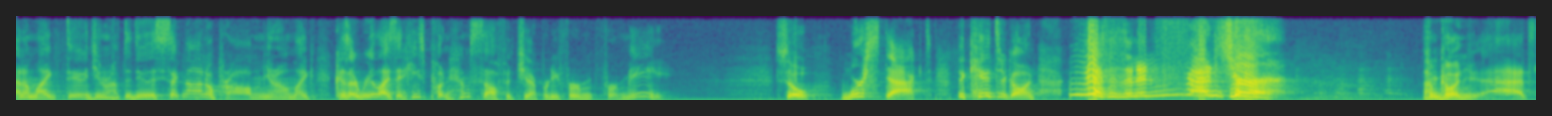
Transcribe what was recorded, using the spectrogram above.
And I'm like, dude, you don't have to do this. He's like, no, no problem. You know, I'm like, because I realized that he's putting himself at jeopardy for, for me. So we're stacked. The kids are going, This is an adventure! I'm going, Yeah, it's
